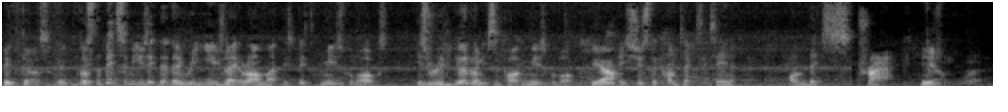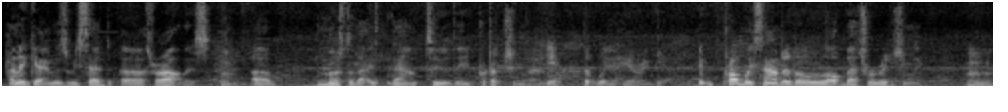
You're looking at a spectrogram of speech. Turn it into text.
It does. Because the bits of music that they reuse later on, like this bit of musical box, is really good when it's a part of the musical box. Yeah. It's just the context it's in on this track Yeah. doesn't work. And again, as we said uh, throughout this, Hmm. uh, most of that is down to the production value Yeah. that we're hearing. Yeah. It probably sounded a lot better originally. Mm,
